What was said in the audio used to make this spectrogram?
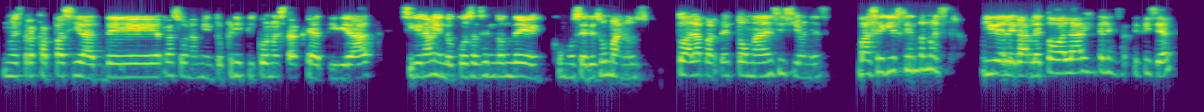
nuestra capacidad de razonamiento crítico, nuestra creatividad. Siguen habiendo cosas en donde como seres humanos toda la parte de toma de decisiones va a seguir siendo nuestra y delegarle toda la inteligencia artificial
